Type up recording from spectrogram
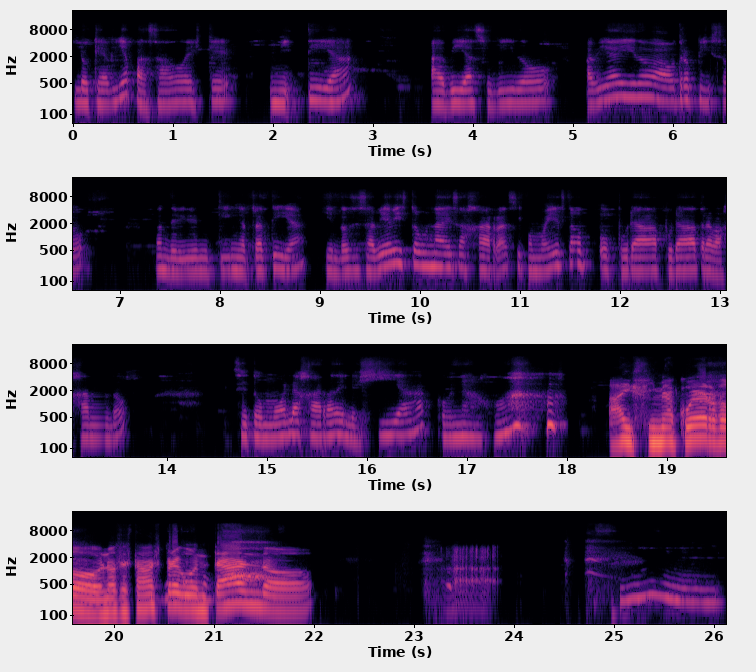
Lo que había pasado es que mi tía había subido, había ido a otro piso donde vive mi, mi otra tía, y entonces había visto una de esas jarras y como ella estaba apurada, apurada trabajando, se tomó la jarra de lejía con agua. Ay, sí me acuerdo. Nos estabas preguntando. Sí,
